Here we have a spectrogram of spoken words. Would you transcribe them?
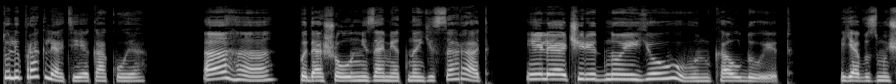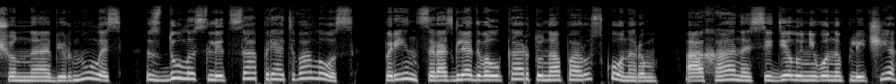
то ли проклятие какое. «Ага», — подошел незаметно Есарат, «или очередной Йоун колдует». Я возмущенно обернулась, сдула с лица прядь волос. Принц разглядывал карту на пару с Конором, а Хана сидел у него на плече,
